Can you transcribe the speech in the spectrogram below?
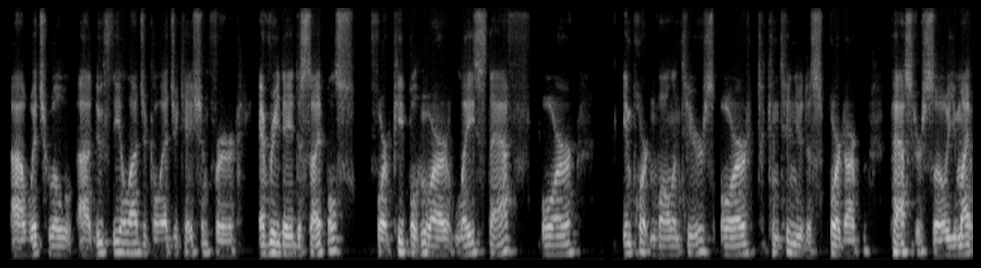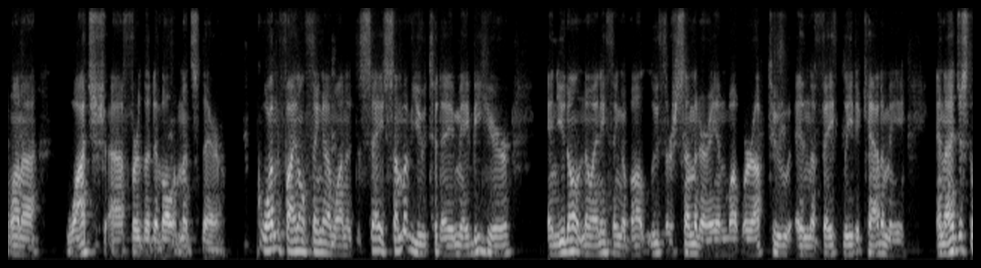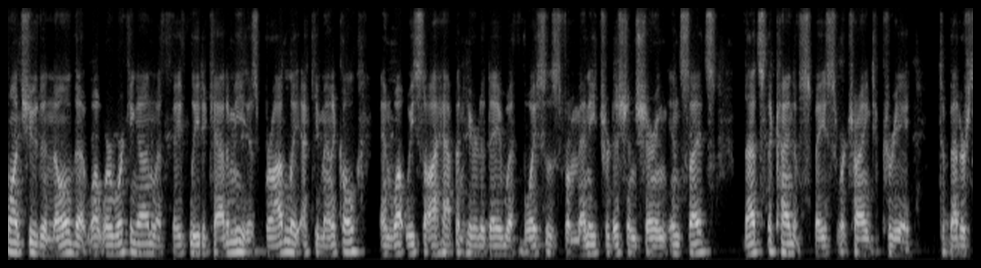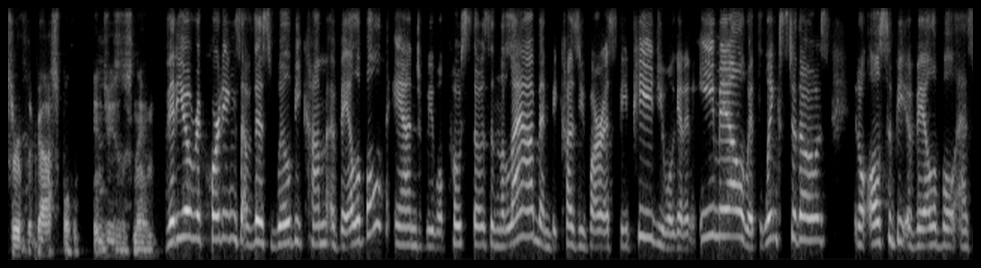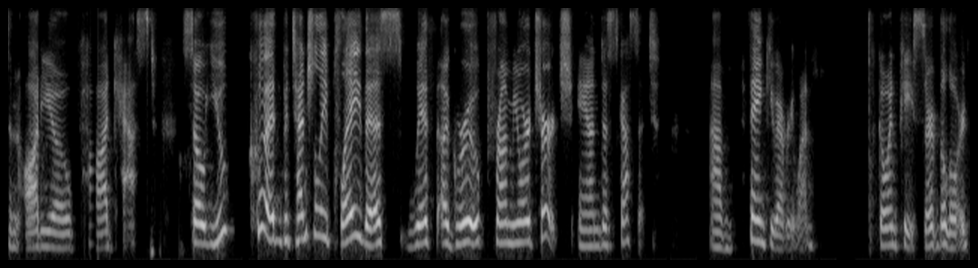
uh, which will uh, do theological education for everyday disciples, for people who are lay staff or important volunteers or to continue to support our pastors. So you might want to watch uh, for the developments there. One final thing I wanted to say some of you today may be here and you don't know anything about Luther Seminary and what we're up to in the Faith Lead Academy, and I just want you to know that what we're working on with Faith Lead Academy is broadly ecumenical. And what we saw happen here today with voices from many traditions sharing insights, that's the kind of space we're trying to create to better serve the gospel in Jesus' name. Video recordings of this will become available and we will post those in the lab. And because you've RSVP'd, you will get an email with links to those. It'll also be available as an audio podcast. So you could potentially play this with a group from your church and discuss it. Um, thank you, everyone. Go in peace. Serve the Lord.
